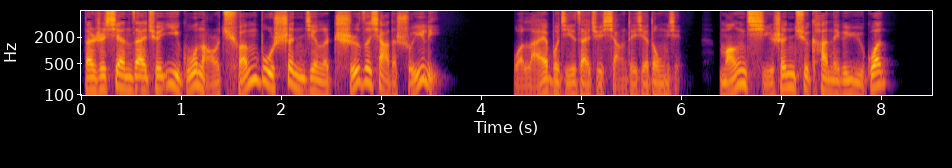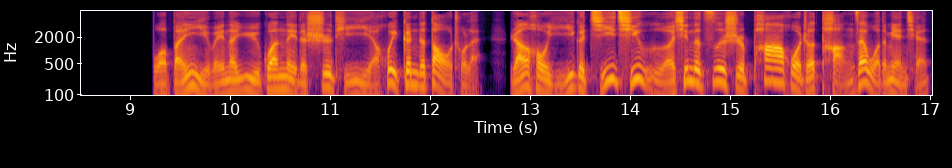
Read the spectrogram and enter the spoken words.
但是现在却一股脑全部渗进了池子下的水里。我来不及再去想这些东西，忙起身去看那个玉棺。我本以为那玉棺内的尸体也会跟着倒出来，然后以一个极其恶心的姿势趴或者躺在我的面前，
